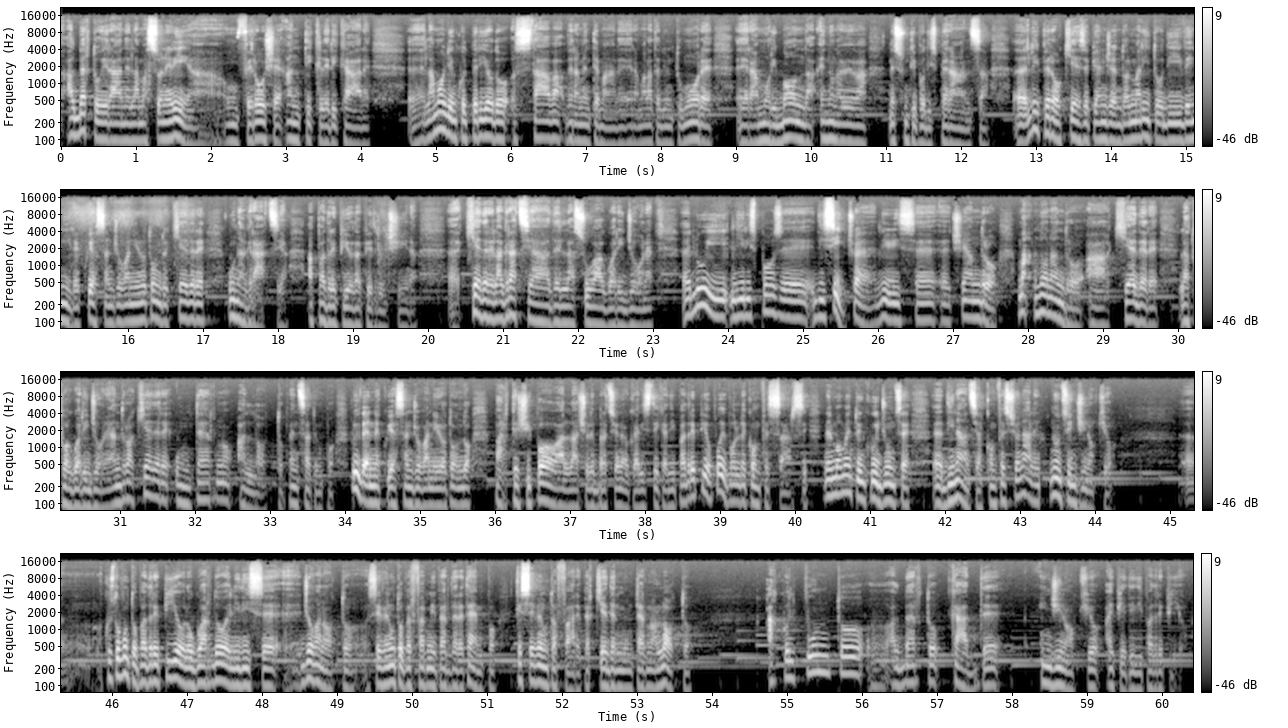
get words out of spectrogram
Alberto era nella massoneria, un feroce anticlericale. Eh, la moglie in quel periodo stava veramente male, era malata di un tumore, era moribonda e non aveva nessun tipo di speranza. Eh, lei però chiese piangendo al marito di venire qui a San Giovanni Rotondo e chiedere una grazia a Padre Pio da Pietrelcina, eh, chiedere la grazia della sua guarigione. Eh, lui gli rispose di sì, cioè gli disse eh, ci andrò, ma non andrò a chiedere la tua guarigione, andrò a chiedere un terno all'otto. Pensate un po'. Lui venne qui a San Giovanni Rotondo, partecipò alla celebrazione eucaristica di Padre Pio, poi volle confessarsi. Nel momento in cui giunse eh, dinanzi al confessionale non si inginocchiò. Eh, a questo punto Padre Pio lo guardò e gli disse, eh, giovanotto, sei venuto per farmi perdere tempo, che sei venuto a fare? Per chiedermi un terno all'otto? A quel punto eh, Alberto cadde in ginocchio ai piedi di Padre Pio.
